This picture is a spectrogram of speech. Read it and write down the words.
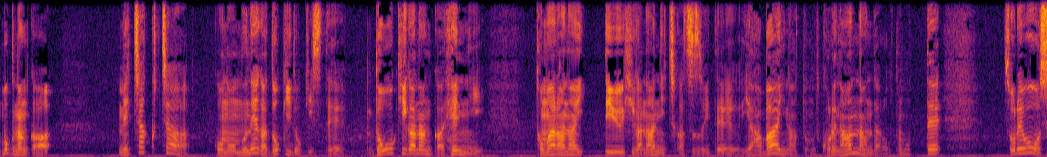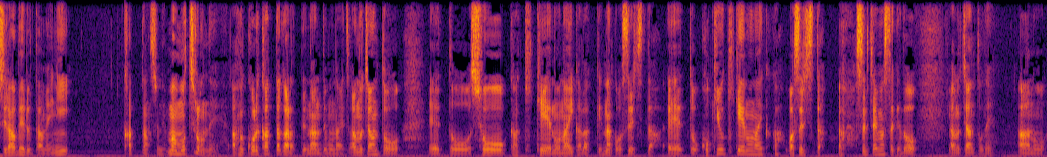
僕なんか、めちゃくちゃ、この胸がドキドキして、動機がなんか変に止まらないっていう日が何日か続いて、やばいなと思って、これ何なんだろうと思って、それを調べるために買ったんですよね。まあもちろんね、あの、これ買ったからって何でもないです。あの、ちゃんと、えっ、ー、と、消化器系の内科だっけ？なんか忘れてた。えっ、ー、と、呼吸器系の内科か？忘れてた。忘れちゃいましたけど、あの、ちゃんとね、あの、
